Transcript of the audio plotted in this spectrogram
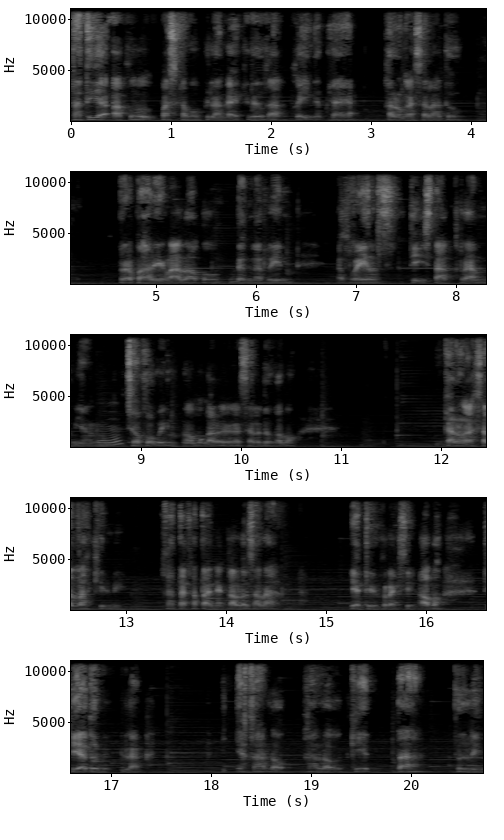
tadi ya aku pas kamu bilang kayak gitu aku keinget kayak kalau nggak salah tuh beberapa hari yang lalu aku dengerin reels di Instagram yang Hmm? Jokowi ngomong kalau nggak salah tuh ngomong kalau nggak salah gini kata-katanya kalau salah ya dikoreksi apa dia tuh bilang ya kalau kalau kita beli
